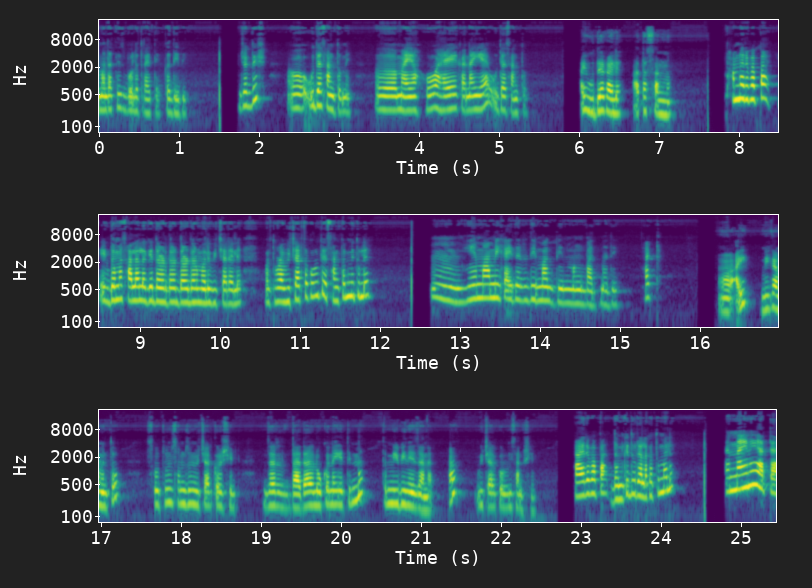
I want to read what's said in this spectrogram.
मला तेच बोलत राहते कधी बी. जगदीश उद्या सांगतो मी. माया हो आहे का नाही आहे उद्या सांगतो. आई उद्या काय आताच सांग ना. थांब रे बाप्पा. एकदमच आला लगे दडदड दडदड मला विचारायला. मग थोडा विचार तर करू दे सांगतो मी तुले. हे मामी काहीतरी दिमाग देईन मग बादमध्ये. हट. आई मी काय म्हणतो? सोचून समजून विचार करशील. जर दादा लोक नाही येतील ना तर मी बी नाही जाणार. हां? विचार करून सांगशील. काय रे धमकी देऊ राहिला का तुम्हाला? नाही नाही आता.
